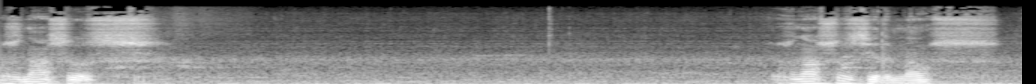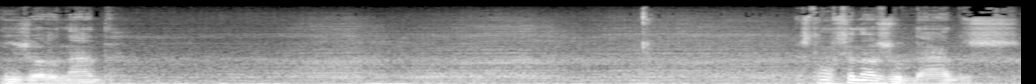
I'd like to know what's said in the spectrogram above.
os nossos os nossos irmãos em jornada estão sendo ajudados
